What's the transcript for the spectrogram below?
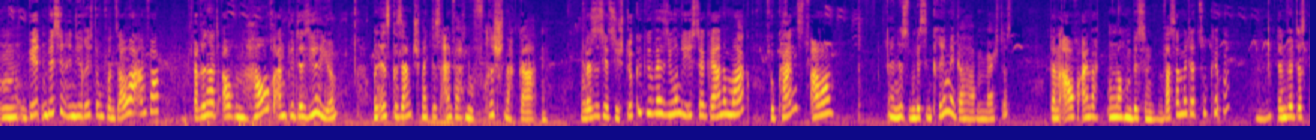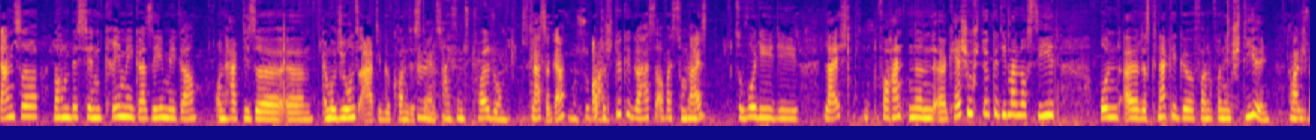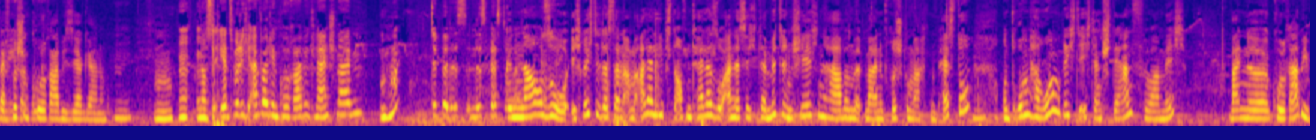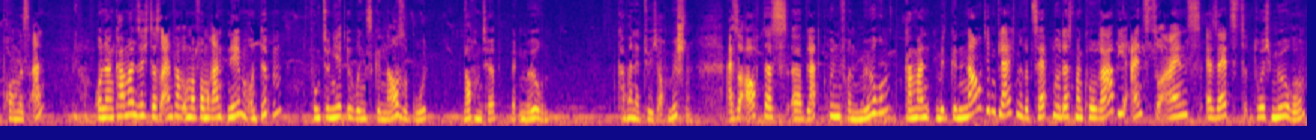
Ähm, Geht ein bisschen in die Richtung von Sauerampfer. Erinnert auch einen Hauch an Petersilie. Und insgesamt schmeckt es einfach nur frisch nach Garten. Und das ist jetzt die stückige Version, die ich sehr gerne mag. Du kannst aber, wenn du es ein bisschen cremiger haben möchtest, dann auch einfach noch ein bisschen Wasser mit dazu kippen. Dann wird das Ganze noch ein bisschen cremiger, sämiger und hat diese ähm, emulsionsartige Konsistenz. Ah, ich finde es toll so. Ist klasse, gell? super. Auch das Stückige hast du auch was zum Beißen. Sowohl die, die leicht vorhandenen äh, Cashewstücke, die man noch sieht, und äh, das Knackige von, von den Stielen mag die ich bei frischem. Kohlrabi sehr gerne. Mm, also jetzt würde ich einfach den Kohlrabi klein schneiden. Dippe das in das Pesto Genau rein. so. Ich richte das dann am allerliebsten auf den Teller so an, dass ich in der Mitte ein Schälchen habe mit meinem frisch gemachten Pesto. Und drumherum richte ich dann sternförmig meine Kohlrabi-Pommes an. Und dann kann man sich das einfach immer vom Rand nehmen und dippen. Funktioniert übrigens genauso gut. Noch ein Tipp mit Möhren. Kann man natürlich auch mischen. Also auch das äh, Blattgrün von Möhren kann man mit genau dem gleichen Rezept, nur dass man Kohlrabi eins zu eins ersetzt durch Möhre,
